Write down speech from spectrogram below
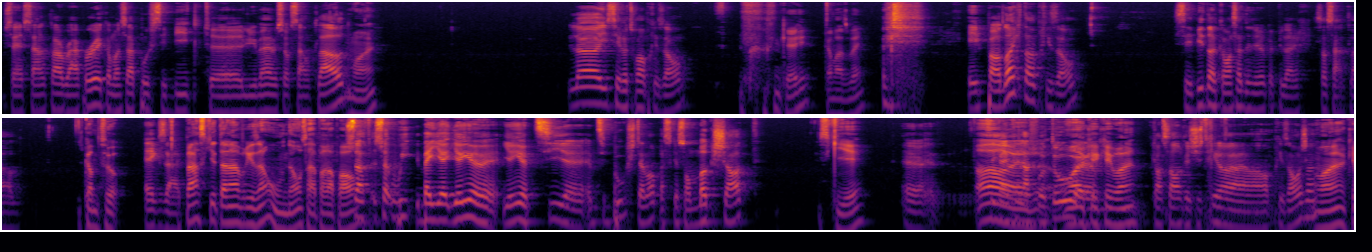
c'est un SoundCloud rapper, il a commencé à poster ses beats euh, lui-même sur SoundCloud. Ouais. Là, il s'est retrouvé en prison. OK, commence bien. Et pendant qu'il était en prison, ses beats ont commencé à devenir populaires sur SoundCloud. Comme ça. Exact. Parce qu'il est allé en prison ou non, ça n'a pas rapport? Ça- ça- oui, ben il y y y a eu un petit, euh, un petit bout justement parce que son mugshot, Ce qui est? euh, Ah, tu sais, quand il fait la photo, ouais, euh, ok, ok, ouais. quand c'est enregistré en, en prison, genre, Ouais, ok.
